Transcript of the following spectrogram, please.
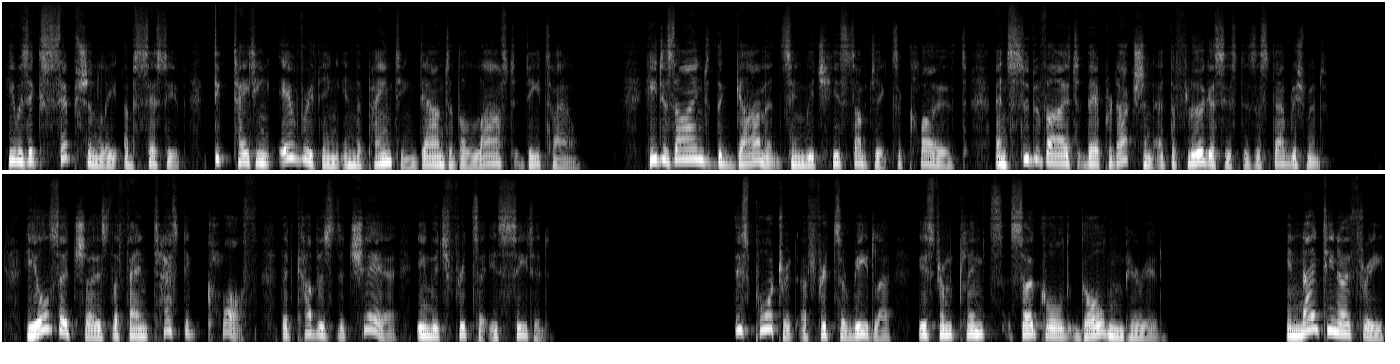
He was exceptionally obsessive, dictating everything in the painting down to the last detail. He designed the garments in which his subjects are clothed and supervised their production at the Flöge sisters' establishment. He also chose the fantastic cloth that covers the chair in which Fritza is seated. This portrait of Fritza Riedler is from Klimt's so-called Golden Period. In 1903,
